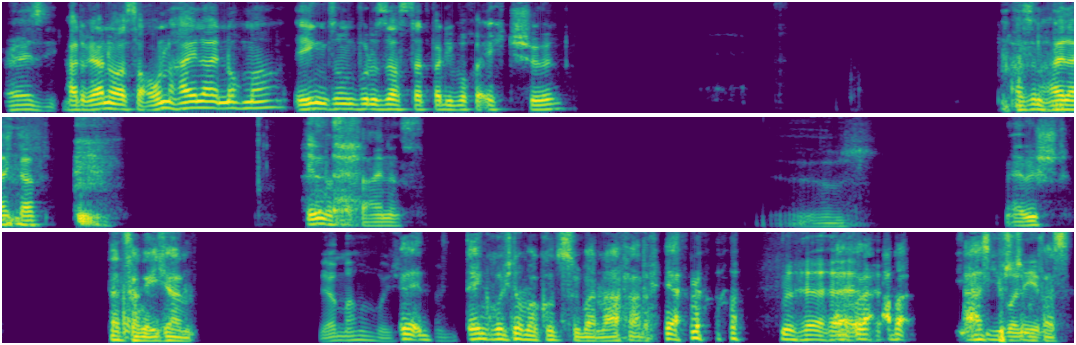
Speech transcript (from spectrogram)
Crazy. Adriano, hast du auch ein Highlight nochmal? Irgend so, ein, wo du sagst, das war die Woche echt schön? Hast du ein Highlight gehabt? Irgendwas Kleines. Äh, Erwischt. Dann fange ich an. Ja, mach mal ruhig. Äh, Denk ruhig noch mal kurz drüber nach, Adriano. Äh, Oder, aber Ich bestimmt was.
